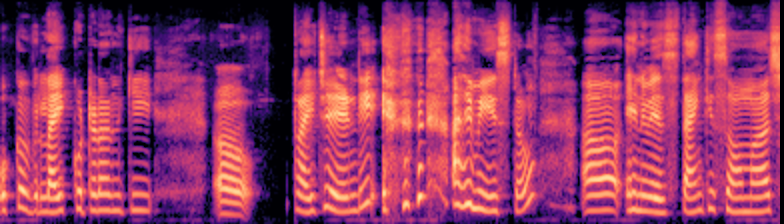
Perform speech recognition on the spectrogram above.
ఒక లైక్ కొట్టడానికి ట్రై చేయండి. అది మీ ఇష్టం. Anyways thank you so much.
